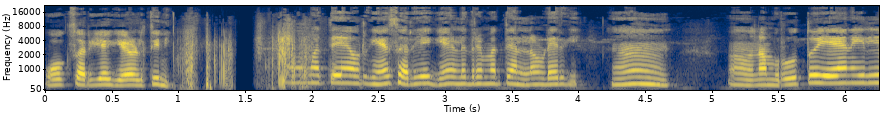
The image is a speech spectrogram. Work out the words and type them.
ಹೋಗಿ ಸರಿಯಾಗಿ ಹೇಳ್ತೀನಿ. ಮತ್ತೆ ಅವ್ರಿಗೆ ಸರಿಯಾಗಿ ಹೇಳಿದ್ರೆ ಮತ್ತೆ ಅಲ್ಲ ಹುಡುಗರಿಗೆ ಹ್ಞೂ ಹ್ಞೂ ನಮ್ಮ ಋತು ಏನಿಲ್ಲ.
